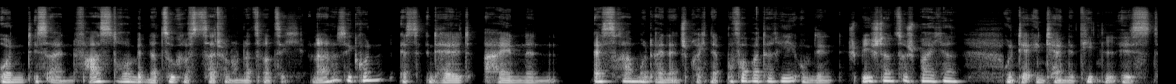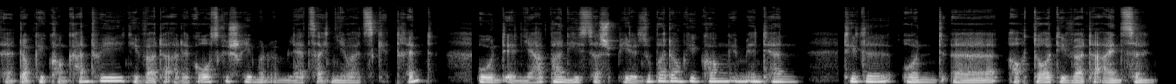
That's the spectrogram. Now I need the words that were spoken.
und ist ein Fast-ROM mit einer Zugriffszeit von 120 Nanosekunden. Es enthält einen SRAM und eine entsprechende Pufferbatterie, um den Spielstand zu speichern. Und der interne Titel ist äh, Donkey Kong Country, die Wörter alle groß geschrieben und mit dem Leerzeichen jeweils getrennt. Und in Japan hieß das Spiel Super Donkey Kong im internen Titel und äh, auch dort die Wörter einzeln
